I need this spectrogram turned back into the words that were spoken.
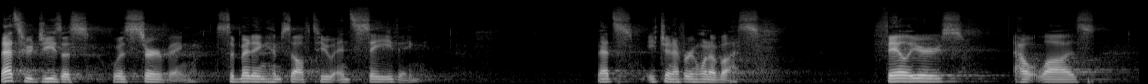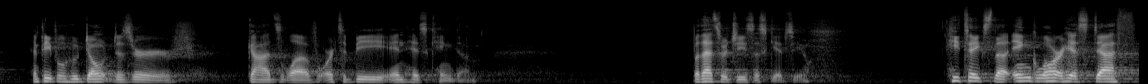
That's who Jesus was serving, submitting himself to, and saving. That's each and every one of us. Failures, outlaws, and people who don't deserve God's love or to be in his kingdom. But that's what Jesus gives you. He takes the inglorious death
